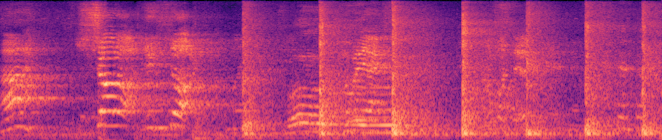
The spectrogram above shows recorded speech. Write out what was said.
Huh? Shut up. You suck. Nobody asked. Someone did.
